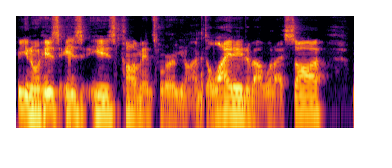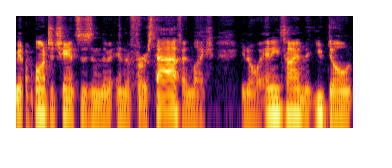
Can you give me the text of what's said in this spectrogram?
you know, his his his comments were, you know, I'm delighted about what I saw. We had a bunch of chances in the in the first half, and like, you know, anytime that you don't,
